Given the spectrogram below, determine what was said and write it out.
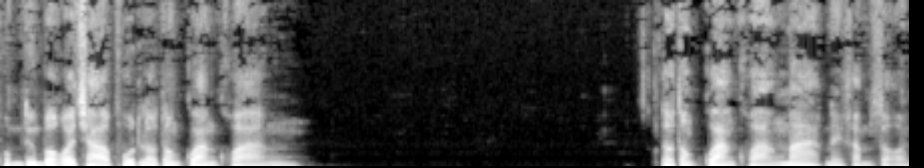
ผมถึงบอกว่าชาวพุทธเราต้องกว้างขวาง เราต้องกว้างขวางมากในคำสอน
